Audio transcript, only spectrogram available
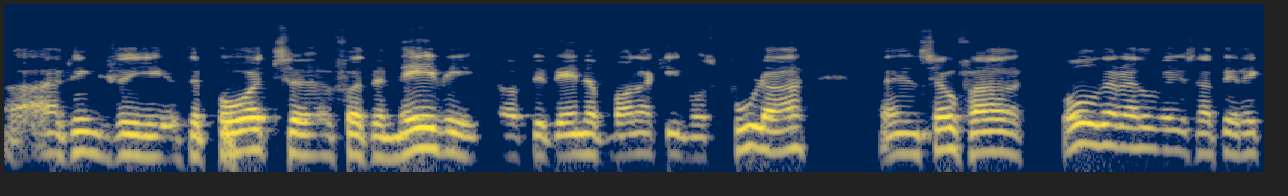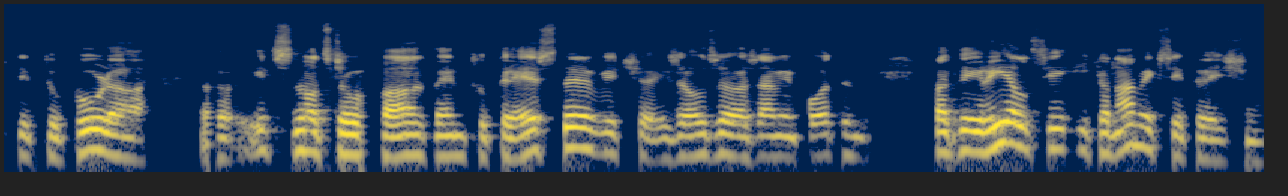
I think the, the port uh, for the navy of the Danube monarchy was Pula, and so far all the railways are directed to Pula. Uh, it's not so far then to Trieste, which is also some important, but the real economic situation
